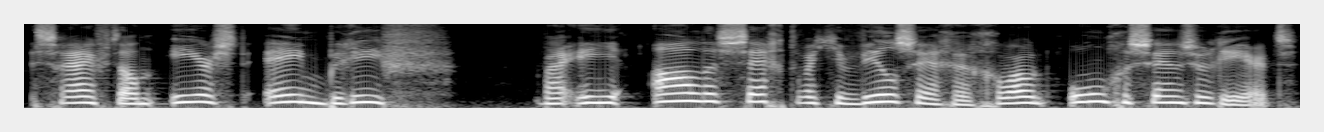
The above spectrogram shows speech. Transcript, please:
schrijf dan eerst één brief waarin je alles zegt wat je wil zeggen, gewoon ongecensureerd.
